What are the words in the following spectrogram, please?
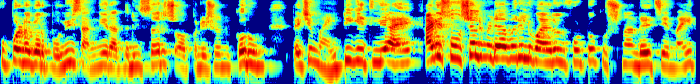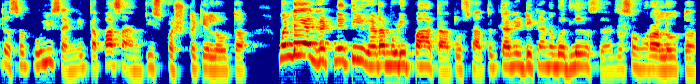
उपनगर पोलिसांनी रात्री सर्च ऑपरेशन करून त्याची माहिती घेतली आहे. आणि सोशल मीडियावरील व्हायरल फोटो कृष्णांदेचे नाहीत असं पोलिसांनी तपासांती स्पष्ट केलं होतं. म्हणजे या घटनेतील घडामोडी पाहता तो सातत्याने ठिकाणं बदलत असल्याचं समोर आलं होतं.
